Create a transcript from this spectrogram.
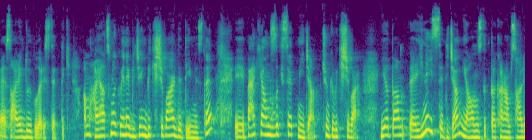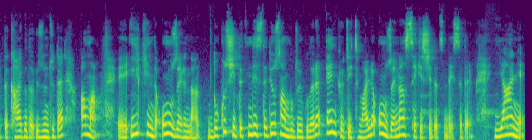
vesaire duygular hissettik. Ama hayatıma güvenebileceğim bir kişi var dediğimizde e, belki yalnızlık hissetmeyeceğim. Çünkü bir kişi var. Ya da e, yine hissedeceğim yalnızlıkta, karamsarlıkta, kaygıda, üzüntüde ama e, ilkinde 10 üzerinden 9 şiddetinde hissediyorsam bu duyguları en kötü ihtimalle 10 üzerinden 8 şiddetinde hissederim. Yani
